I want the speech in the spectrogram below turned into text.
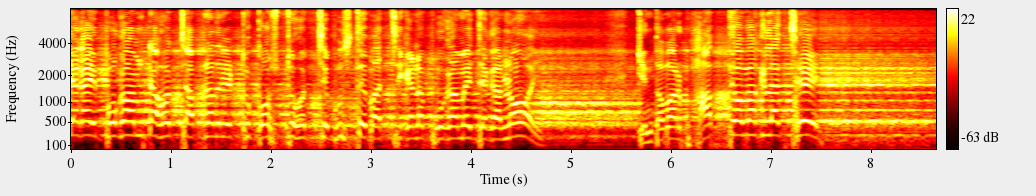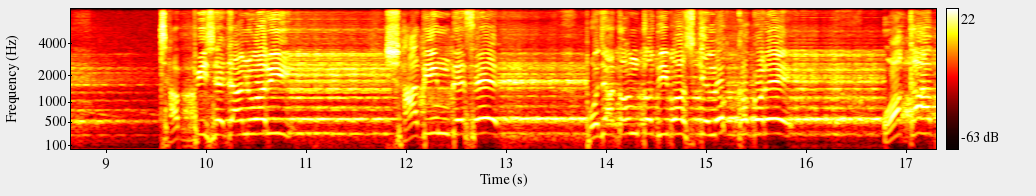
জায়গায় প্রোগ্রামটা হচ্ছে আপনাদের একটু কষ্ট হচ্ছে, বুঝতে পারছি কেন প্রোগ্রামের জায়গা নয়। কিন্তু আমার ভাবতে অবাক লাগছে, ছাব্বিশে জানুয়ারি স্বাধীন দেশের প্রজাতন্ত্র দিবসকে লক্ষ্য করে ওয়াকাপ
